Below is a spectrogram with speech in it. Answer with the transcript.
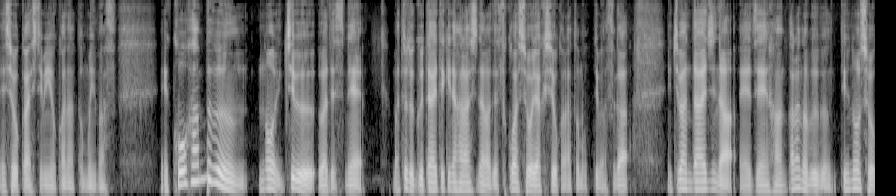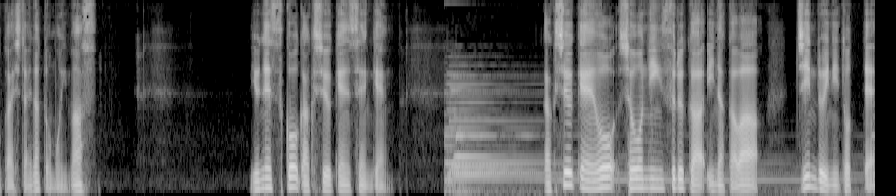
紹介してみようかなと思います。後半部分の一部はですね、まあ、ちょっと具体的な話なので、そこは省略しようかなと思っていますが、一番大事な前半からの部分っていうのを紹介したいなと思います。ユネスコ学習権宣言。学習権を承認するか否かは人類にとって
